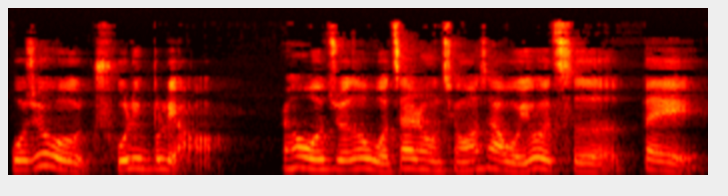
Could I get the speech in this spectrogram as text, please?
我就处理不了。然后我觉得我在这种情况下，我又一次被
